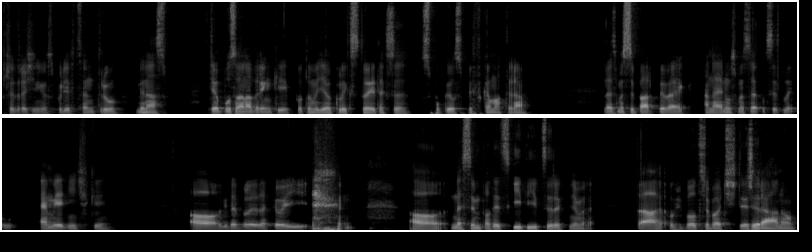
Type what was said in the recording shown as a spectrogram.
předražený hospodě v centru, kde nás chtěl pozvat na drinky, potom viděl, kolik stojí, tak se spokojil s pivkama teda. Dali jsme si pár pivek a najednou jsme se ocitli u M1, a kde byli takový a nesympatický týpci, řekněme. Tak už bylo třeba čtyři ráno,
